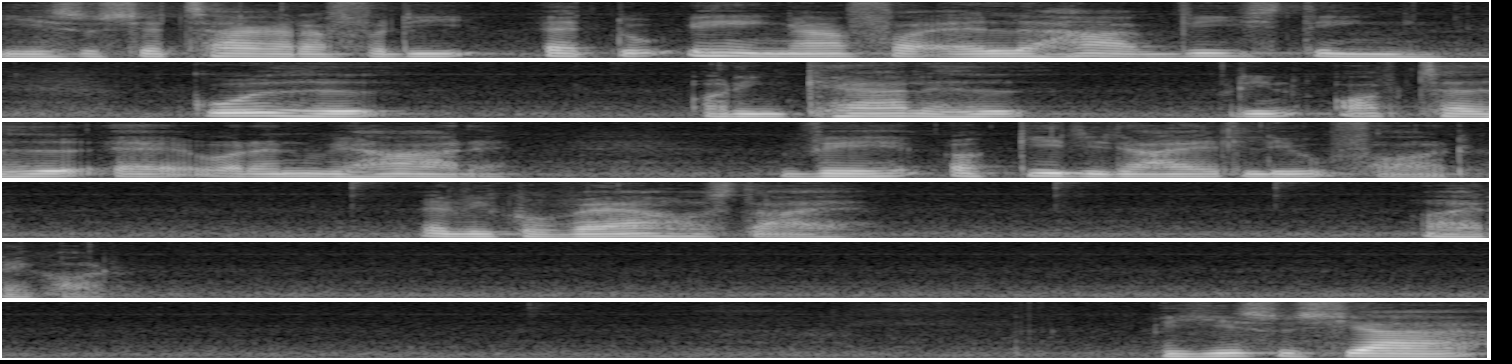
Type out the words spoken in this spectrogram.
Jesus, jeg takker dig, fordi at du en gang for alle har vist din godhed og din kærlighed og din optagethed af, hvordan vi har det, ved at give dit eget liv for det. At vi kunne være hos dig og have det godt. Men Jesus, jeg,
